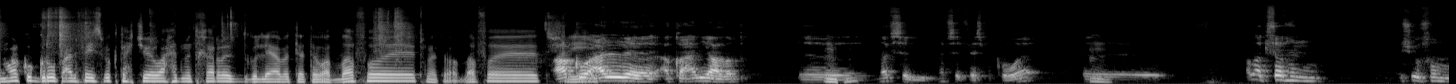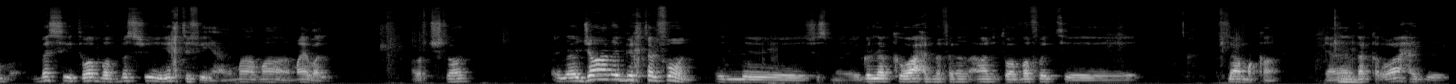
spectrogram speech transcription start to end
ماكو group على الفيسبوك تحكي واحد متخرج تقول لي انت توظفت ما توظفت أكو على أكو على يالب آه نفس ال... نفس الفيسبوك هو. آه والله أكثرهم اشوفهم بس يتوظف بس يختفي يعني ما ما ما يظل. عرفت شلون؟ الأجانب يختلفون. اللي شو اسمه يقول لك واحد مثلا أنا توظفت آه، في فلان مكان. يعني أتذكر واحد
